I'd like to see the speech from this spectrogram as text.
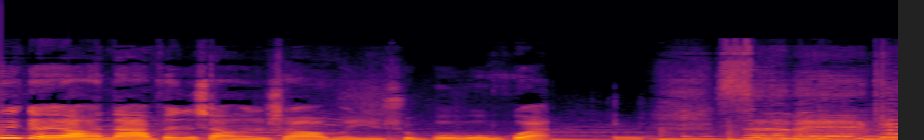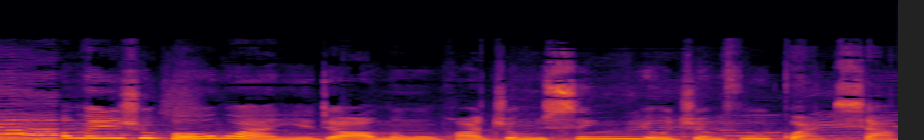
这个要和大家分享的是澳门艺术博物馆。澳门艺术博物馆也叫澳门文化中心，由政府管辖，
